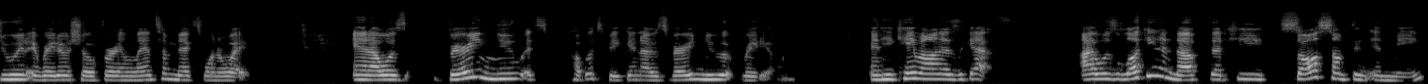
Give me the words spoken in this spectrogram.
doing a radio show for Atlanta Mix 108. And I was very new at public speaking. I was very new at radio. And he came on as a guest. I was lucky enough that he saw something in me,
